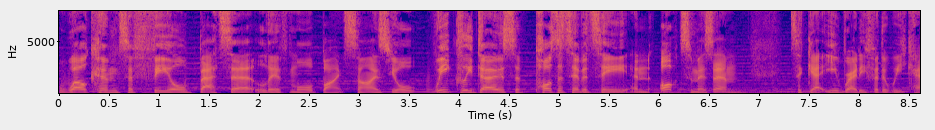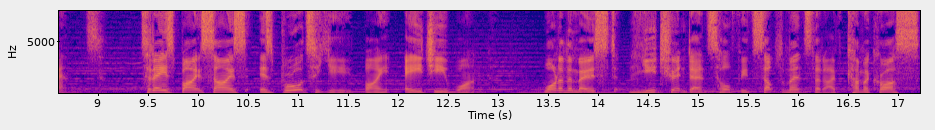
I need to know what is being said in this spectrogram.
Welcome to Feel Better, Live More Bite Size, your weekly dose of positivity and optimism to get you ready for the weekend. Today's Bite Size is brought to you by AG1, one of the most nutrient dense whole food supplements that I've come across,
